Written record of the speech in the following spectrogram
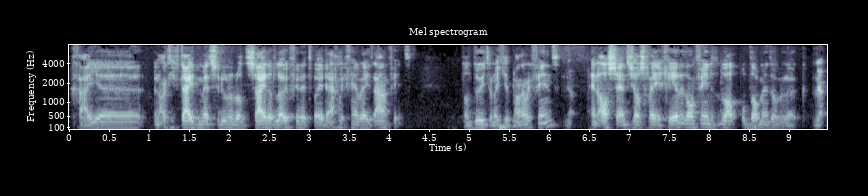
ga je een activiteit met ze doen omdat zij dat leuk vinden, terwijl je er eigenlijk geen reet aan vindt. Dan doe je het omdat je het belangrijk vindt. Ja. En als ze enthousiast reageren, dan vind je het op dat moment ook leuk. Ja.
